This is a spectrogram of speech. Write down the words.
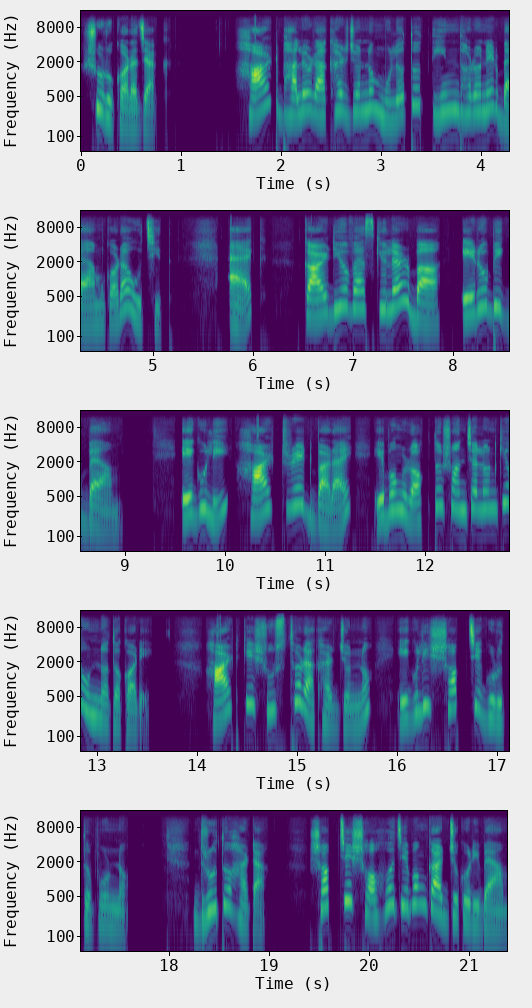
শুরু করা যাক। হার্ট ভালো রাখার জন্য মূলত তিন ধরনের ব্যায়াম করা উচিত। এক কার্ডিওভ্যাসকুলার বা এরোবিক ব্যায়াম। এগুলি হার্ট রেট বাড়ায় এবং রক্ত সঞ্চালনকে উন্নত করে। হার্টকে সুস্থ রাখার জন্য এগুলি সবচেয়ে গুরুত্বপূর্ণ। দ্রুত হাঁটা। সবচেয়ে সহজ এবং কার্যকরী ব্যায়াম।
